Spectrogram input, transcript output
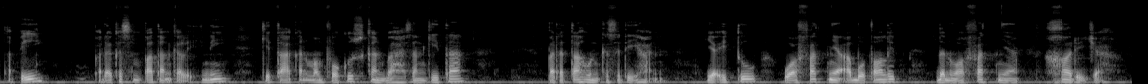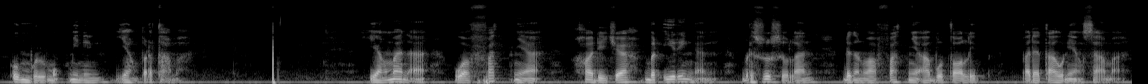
Tapi pada kesempatan kali ini kita akan memfokuskan bahasan kita pada tahun kesedihan, yaitu wafatnya Abu Talib dan wafatnya Khadijah, umbul mukminin yang pertama. Yang mana wafatnya Khadijah beriringan, bersusulan dengan wafatnya Abu Talib pada tahun yang sama.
